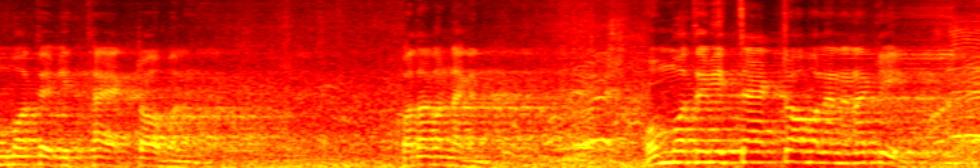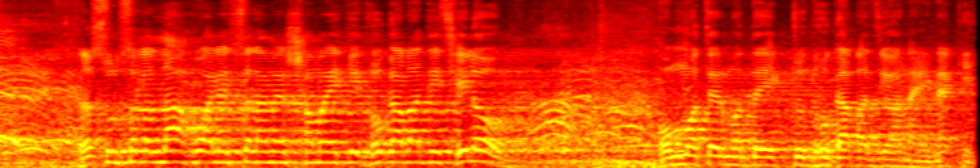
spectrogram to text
উম্মতে মিথ্যা একটাও বলে না। কথা কন্যা কেন? উম্মতে মিথ্যা একটাও বলে না নাকি? রসুল সাল্লাহ আলাইসাল্লামের সময় কি ধোকাবাজি ছিল? উম্মতের মধ্যে একটু ধোকাবাজিও নাই নাকি?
